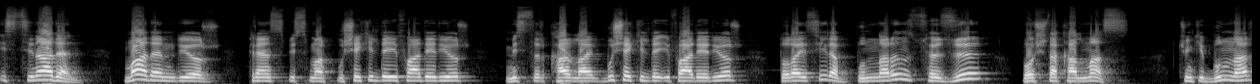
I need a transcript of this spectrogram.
istinaden madem diyor Prens Bismarck bu şekilde ifade ediyor, Mr. Carlyle bu şekilde ifade ediyor. Dolayısıyla bunların sözü boşta kalmaz. Çünkü bunlar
